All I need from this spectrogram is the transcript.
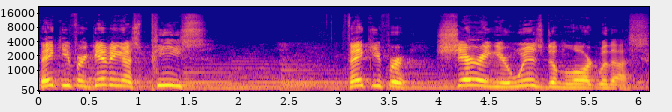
Thank you for giving us peace. Thank you for sharing your wisdom, Lord, with us.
